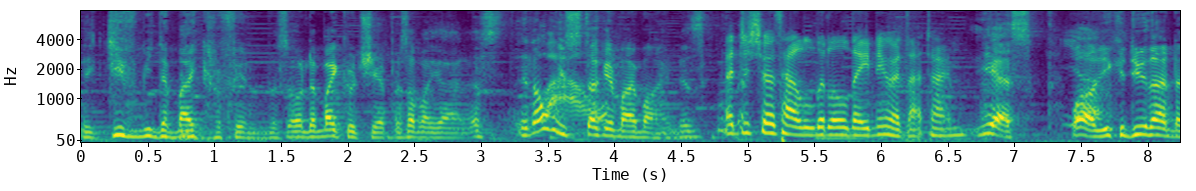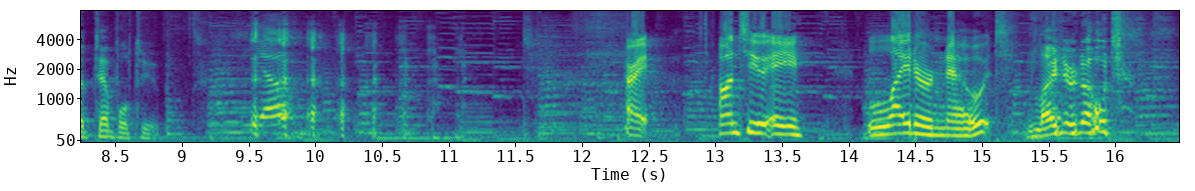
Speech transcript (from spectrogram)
They Give me the microfilm or the microchip or something like that. It's- It always Wow. stuck in my mind. It's- That just shows how little they knew at that time. yes. Well, you could do that in a temple too. Yep. All right, on to a lighter note. Lighter note.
